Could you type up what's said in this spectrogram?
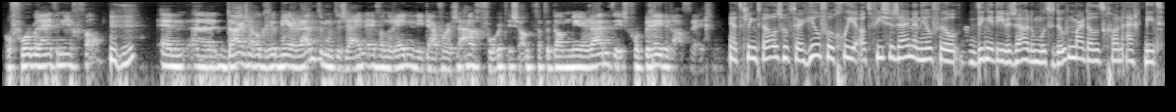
Of voorbereidt in ieder geval. Mm. En uh, daar zou ook meer ruimte moeten zijn. Een van de redenen die daarvoor is aangevoerd, is ook dat er dan meer ruimte is voor bredere afwegingen. Ja, het klinkt wel alsof er heel veel goede adviezen zijn en heel veel dingen die we zouden moeten doen, maar dat het gewoon eigenlijk niet,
